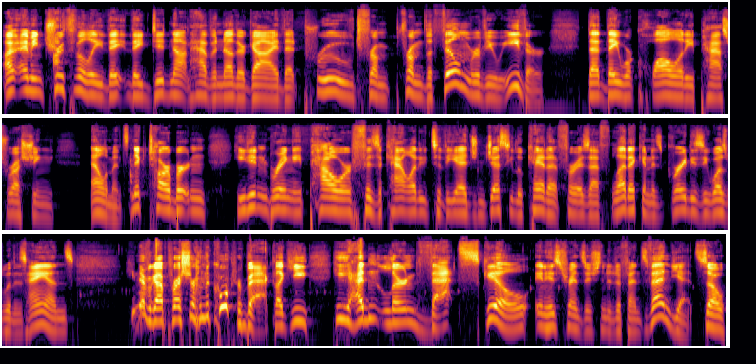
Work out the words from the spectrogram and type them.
I, I mean, truthfully, they, they did not have another guy that proved from from the film review either that they were quality pass rushing elements. Nick Tarburton, he didn't bring a power physicality to the edge, and Jesse Luketa, for as athletic and as great as he was with his hands, he never got pressure on the quarterback. Like he he hadn't learned that skill in his transition to defensive end yet. So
